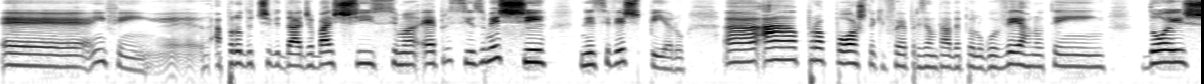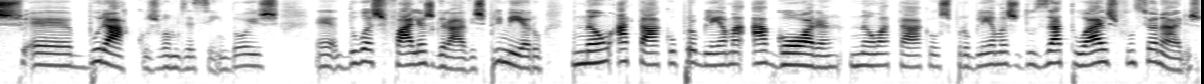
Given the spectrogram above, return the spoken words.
é, enfim, é, a produtividade é baixíssima, é preciso mexer nesse vespeiro. Ah, a proposta que foi apresentada pelo governo tem dois é, buracos, vamos dizer assim, dois, é, duas falhas graves. Primeiro, não ataca o problema agora, não ataca os problemas dos atuais funcionários.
